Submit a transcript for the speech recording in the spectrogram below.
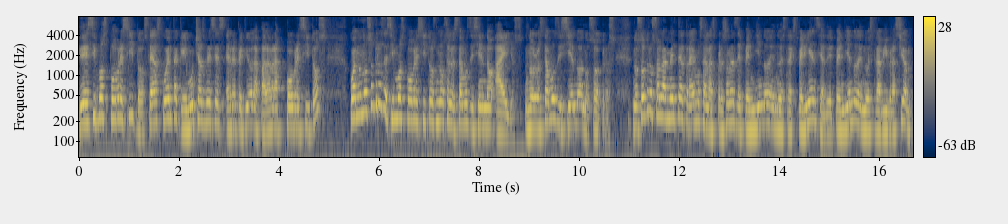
y decimos pobrecitos. ¿Te das cuenta que muchas veces he repetido la palabra pobrecitos? Cuando nosotros decimos pobrecitos no se lo estamos diciendo a ellos, no lo estamos diciendo a nosotros. Nosotros solamente atraemos a las personas dependiendo de nuestra experiencia, dependiendo de nuestra vibración.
